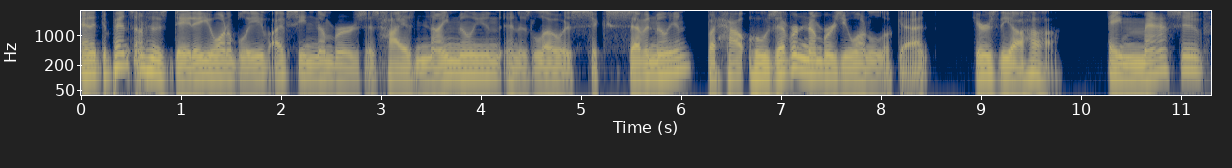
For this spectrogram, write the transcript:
And it depends on whose data you want to believe. I've seen numbers as high as 9 million and as low as 6, 7 million. But how, whosever numbers you want to look at, here's the aha. A massive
